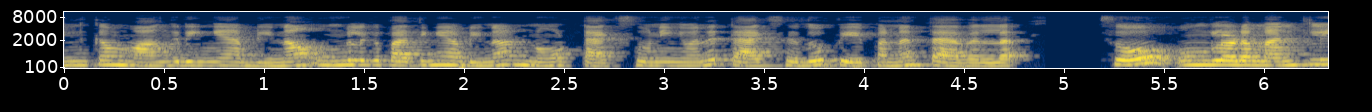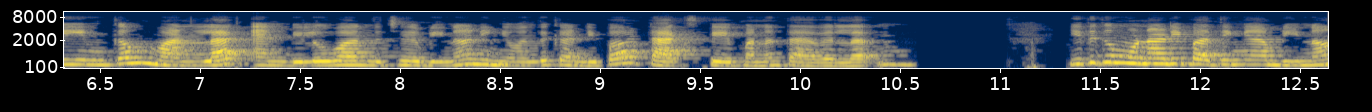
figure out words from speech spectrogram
இன்கம் வாங்குறீங்க அப்படின்னா உங்களுக்கு பார்த்தீங்க அப்படின்னா நோ டேக்ஸ் ஸோ நீங்கள் வந்து டேக்ஸ் எதுவும் பே பண்ண தேவையில்ல. ஸோ உங்களோட monthly income one lakh and பிலோவாக இருந்துச்சு அப்படின்னா நீங்கள் வந்து கண்டிப்பாக டேக்ஸ் பே பண்ண தேவையில்ல. இதுக்கு முன்னாடி பார்த்தீங்க அப்படின்னா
